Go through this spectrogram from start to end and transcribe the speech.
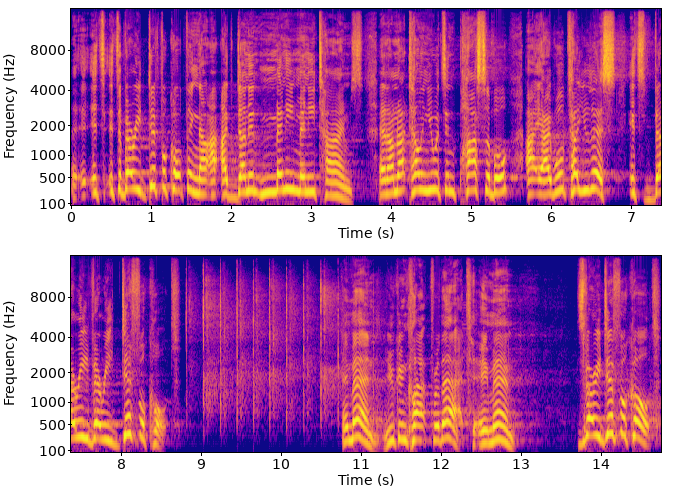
It's, it's a very difficult thing. Now, I've done it many, many times, and I'm not telling you it's impossible. I, I will tell you this it's very, very difficult. Amen. You can clap for that. Amen. It's very difficult.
